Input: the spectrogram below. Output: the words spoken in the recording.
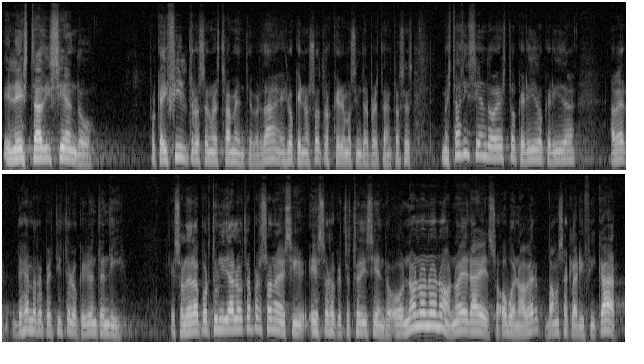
le está diciendo, porque hay filtros en nuestra mente, ¿verdad? Es lo que nosotros queremos interpretar. Entonces, ¿me estás diciendo esto, querido, querida? A ver, déjame repetirte lo que yo entendí. Eso le da la oportunidad a la otra persona de decir, eso es lo que te estoy diciendo. O no, no, no, no, no era eso. O bueno, a ver, vamos a clarificar.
